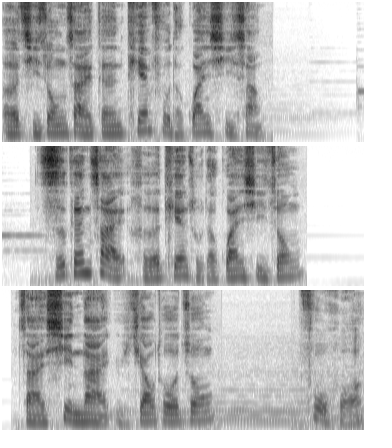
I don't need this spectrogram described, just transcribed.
而集中在跟天父的关系上。植根在和天主的关系中，在信赖与交托中，复活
